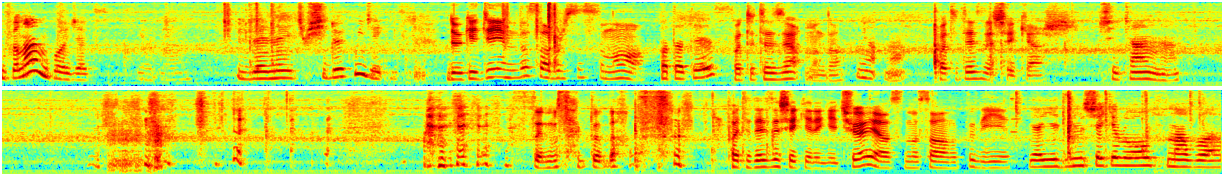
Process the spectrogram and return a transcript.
Bu kadar mı koyacaksın? Üzerine hiçbir şey dökmeyecek misin? Dökeceğim de sabırsızsın ha. Patates Patates yapmadı. yapma. Patates de şeker. Şeker mi? Sarımsak da daha az. Patates de şekere geçiyor ya aslında sağlıklı değil. Ya yediğimiz şeker o olsun abla.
